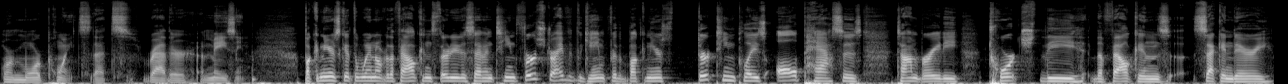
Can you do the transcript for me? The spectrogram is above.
or more points. That's rather amazing. Buccaneers get the win over the Falcons 30 to 17. First drive of the game for the Buccaneers. 13 plays, all passes. Tom Brady torched the the Falcons secondary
